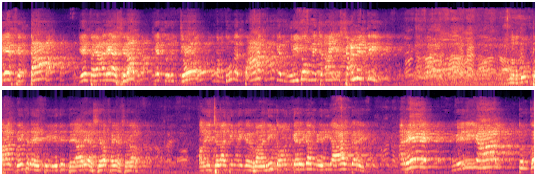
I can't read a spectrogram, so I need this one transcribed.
ये खिता ये तैयार अशरफ, ये दुर्जोग मखदूम पाक के मुरीदों में जगह ये शामिल थी मखदूम पाक देख रहे थे, ये दिन तैयार अशरफ है, अशरफ। और इस जगह की निगहबानी कौन करेगा? मेरी आल करेगी। अरे, मेरी आल तुमको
